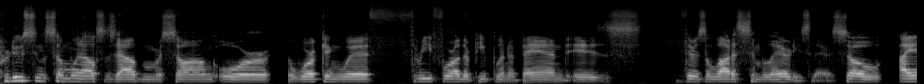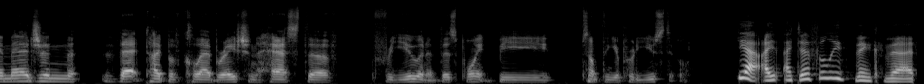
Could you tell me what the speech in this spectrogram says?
producing someone else's album or song or working with three four other people in a band is there's a lot of similarities there so i imagine that type of collaboration has to for you and at this point be something you're pretty used to yeah i, I definitely think that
